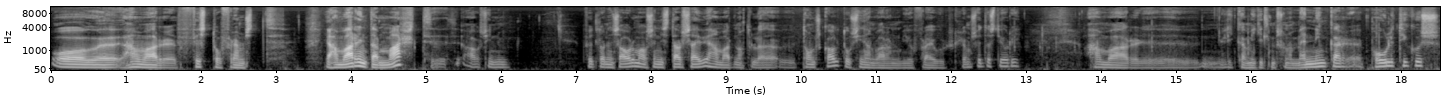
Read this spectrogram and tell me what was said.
og uh, hann var fyrst og fremst, já hann var reyndar margt á sínum fullorins árum á sinni starfsæfi, hann var náttúrulega tónskáld og síðan var hann mjög frægur hljómsveitastjóri hann var uh, líka mikil menningar uh, pólitíkus.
